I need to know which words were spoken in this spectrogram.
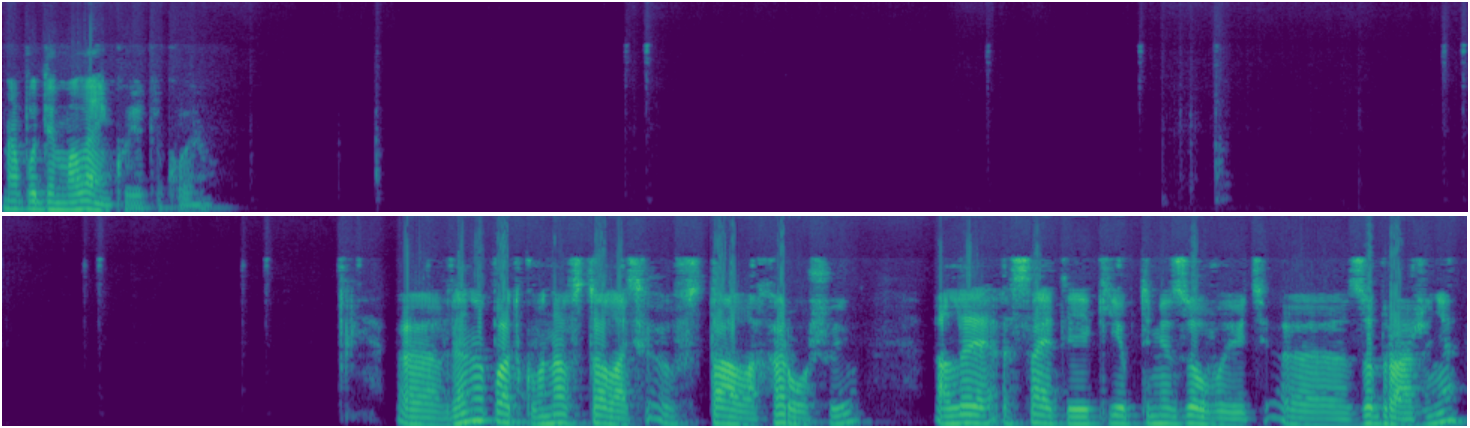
Вона буде маленькою такою. Е, В даному випадку вона встала, встала хорошою, але сайти, які оптимізовують е, зображення,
